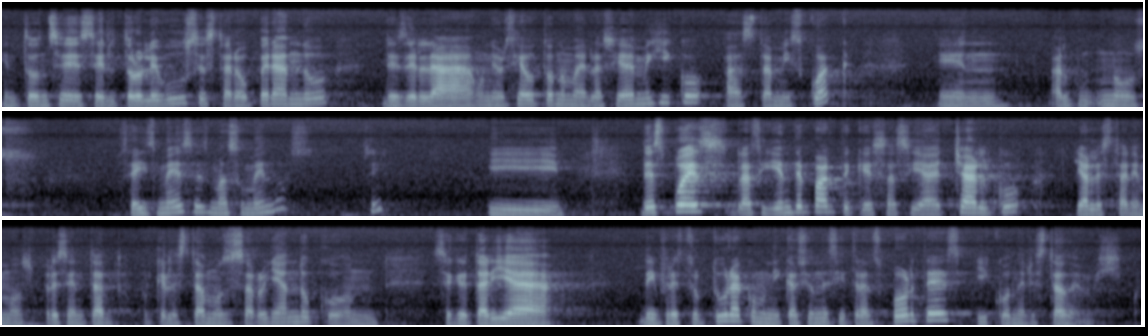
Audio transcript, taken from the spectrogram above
Entonces el trolebús estará operando desde la Universidad Autónoma de la Ciudad de México hasta Miscuac en algunos seis meses más o menos, ¿sí? Y después la siguiente parte que es hacia Chalco ya la estaremos presentando porque la estamos desarrollando con Secretaría de Infraestructura, Comunicaciones y Transportes y con el Estado de México.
